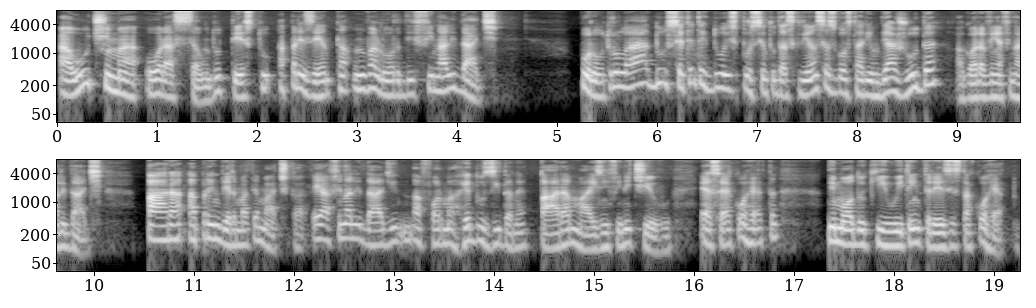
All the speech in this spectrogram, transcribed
a última oração do texto apresenta um valor de finalidade. Por outro lado, 72% das crianças gostariam de ajuda, agora vem a finalidade, para aprender matemática. É a finalidade na forma reduzida, né? Para mais infinitivo. Essa é a correta, de modo que o item 13 está correto.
